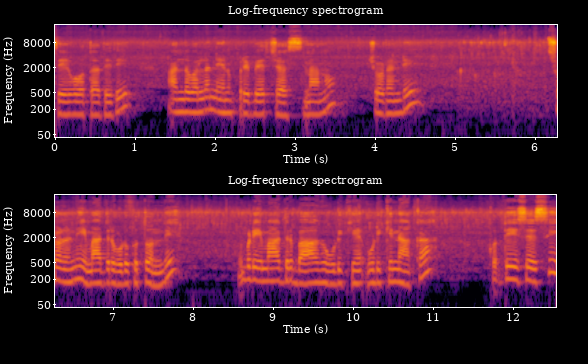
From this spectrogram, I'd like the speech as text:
సేవ్ అవుతుంది ఇది. అందువల్ల నేను ప్రిపేర్ చేస్తున్నాను. చూడండి. చూడండి ఈ మాదిరి ఉడుకుతుంది. ఇప్పుడు ఈ మాదిరి బాగా ఉడికి ఉడికినాక కొ- తీసేసి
